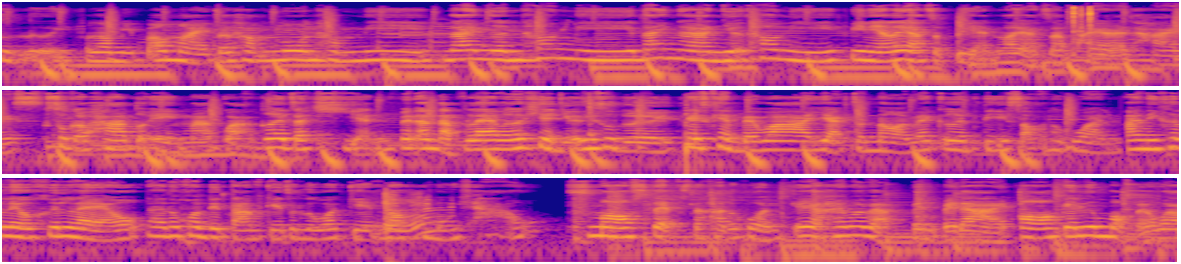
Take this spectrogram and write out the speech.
สุดเลย เรามีเป้าหมายจะทำนู่นทำนี่ ได้เงินเท่านี้ได้งานเยอะเท่านี้ ปีนี้เราอยากจะเปลี่ยนเราอยากจะ prioritize สุขภาพตัวเองมากกว่า ก็เลยจะเขียนเป็นอันดับแรกแล้วก็เขียนเยอะที่สุดเลยเกสเขียนไปว่าอยากจะนอนไม่เกินตีสองทุกวัน อันนี้คือเร็วขึ้นแล้ว ถ้าทุกคนติดตามเกสจะรู้ว่าเกสนอนหกโมงเช้า small steps นะคะทุกคนเกรซอยากให้มันแบบเป็นไปได้ อ๋อเกลืมบอกไปว่า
